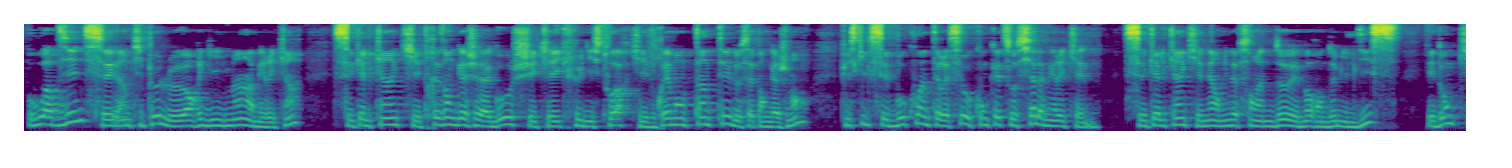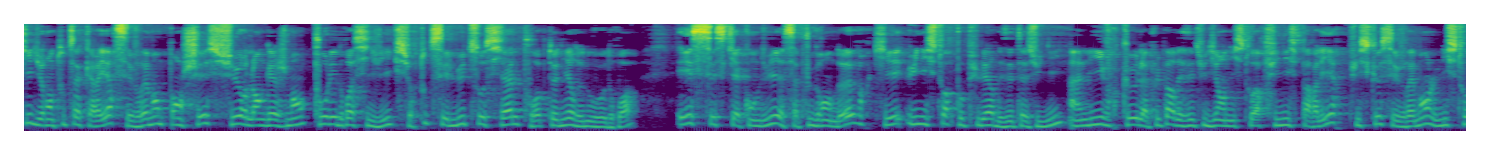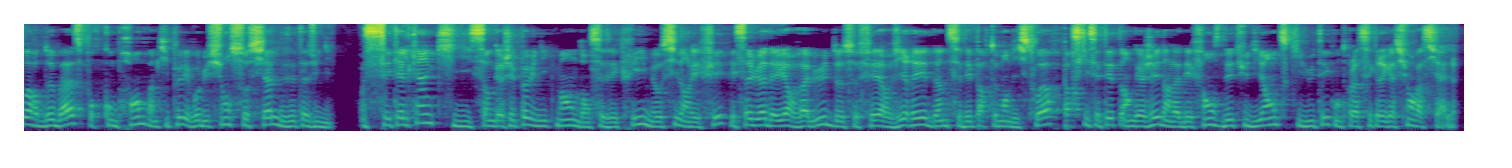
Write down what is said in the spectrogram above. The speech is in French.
Howard Zinn, c'est un petit peu le Henri Guillemin américain, c'est quelqu'un qui est très engagé à gauche et qui a écrit une histoire qui est vraiment teintée de cet engagement, puisqu'il s'est beaucoup intéressé aux conquêtes sociales américaines. C'est quelqu'un qui est né en 1922 et mort en 2010, et donc qui, durant toute sa carrière, s'est vraiment penché sur l'engagement pour les droits civiques, sur toutes ces luttes sociales pour obtenir de nouveaux droits, et c'est ce qui a conduit à sa plus grande œuvre, qui est Une histoire populaire des États-Unis, un livre que la plupart des étudiants en histoire finissent par lire, puisque c'est vraiment l'histoire de base pour comprendre un petit peu l'évolution sociale des États-Unis. C'est quelqu'un qui s'engageait pas uniquement dans ses écrits, mais aussi dans les faits, et ça lui a d'ailleurs valu de se faire virer d'un de ses départements d'histoire, parce qu'il s'était engagé dans la défense d'étudiantes qui luttaient contre la ségrégation raciale.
